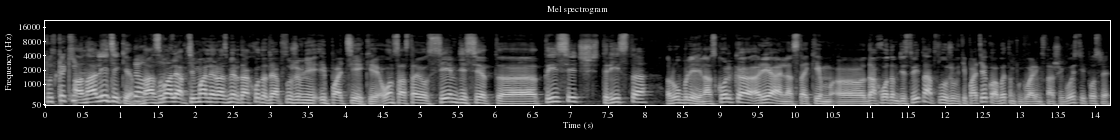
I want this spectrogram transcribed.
Вот какие... Аналитики Да. назвали оптимальный размер дохода для обслуживания ипотеки. Он составил 70 э, тысяч 300 рублей. Насколько реально с таким э, доходом действительно обслуживать ипотеку? Об этом поговорим с нашей гостьей после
